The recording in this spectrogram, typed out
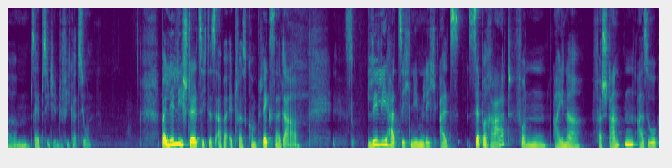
ähm, Selbstidentifikation. Bei Lilly stellt sich das aber etwas komplexer dar. Lilly hat sich nämlich als separat von einer verstanden. Also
